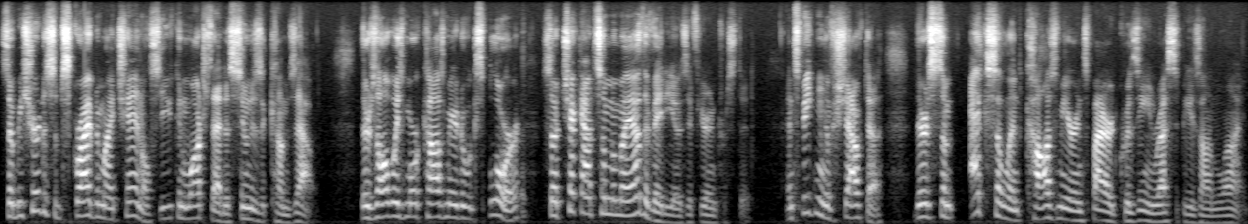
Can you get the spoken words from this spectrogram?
So be sure to subscribe to my channel so you can watch that as soon as it comes out. There's always more Cosmere to explore, so check out some of my other videos if you're interested. And speaking of Shauta, there's some excellent Cosmere-inspired cuisine recipes online.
